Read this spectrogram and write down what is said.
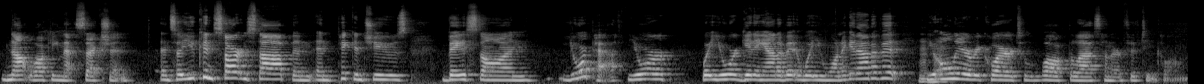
not walking that section. And so you can start and stop and, and pick and choose based on your path, your what you're getting out of it and what you want to get out of it. You only are required to walk the last 115 kilometers.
